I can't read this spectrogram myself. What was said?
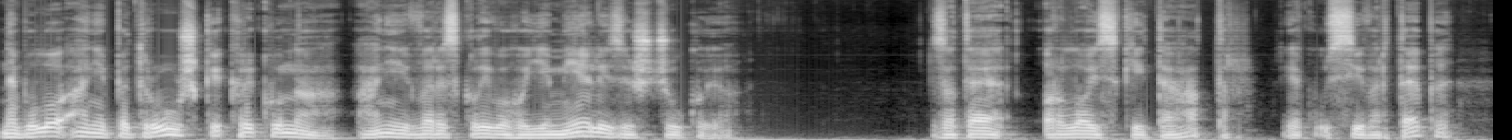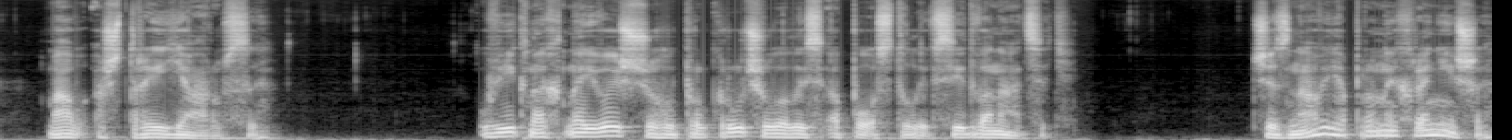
Не було ані Петрушки крикуна, ані верескливого Ємєлі зі щукою. Зате Орлойський театр, як усі вертепи, мав аж три яруси. У вікнах найвищого прокручувались апостоли, всі дванадцять. Чи знав я про них раніше?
